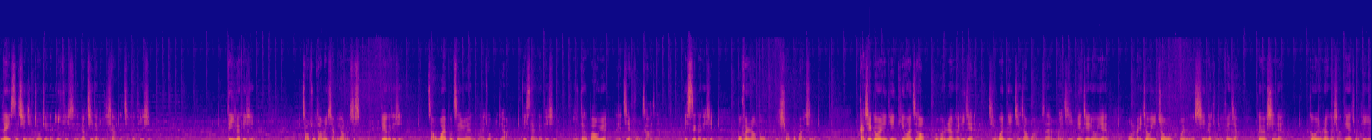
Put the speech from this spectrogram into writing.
类似亲情纠结的议题时，要记得以下的几个提醒。第一个提醒。找出他们想要的是什么。第二个提醒，找外部资源来做比较。第三个提醒，以德报怨来见缝插针。第四个提醒，部分让步以修补关系。感谢各位聆听，听完之后如果有任何意见及问题，请上网站危机边界留言。我们每周一中午会有一个新的主题分享，各有新的，各位有任何想听的主题，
